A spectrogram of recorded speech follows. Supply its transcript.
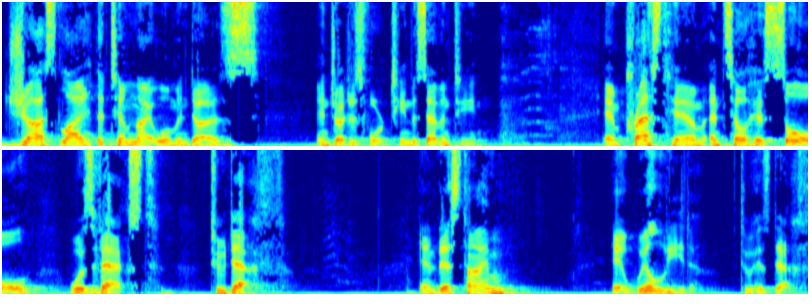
just like the Timnite woman does in Judges 14 to 17, and pressed him until his soul was vexed to death. And this time, it will lead to his death.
